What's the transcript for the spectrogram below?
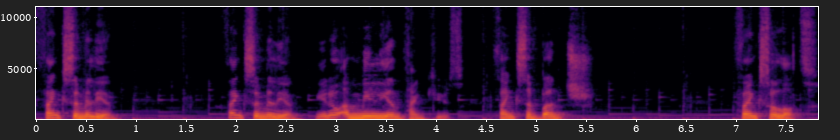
thanks a million. Thanks a million. You know, a million thank yous. Thanks a bunch. Thanks a lot.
